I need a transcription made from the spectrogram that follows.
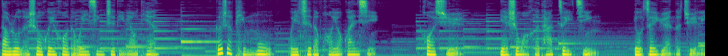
到入了社会后的微信置顶聊天，隔着屏幕维持的朋友关系，或许也是我和他最近又最远的距离。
